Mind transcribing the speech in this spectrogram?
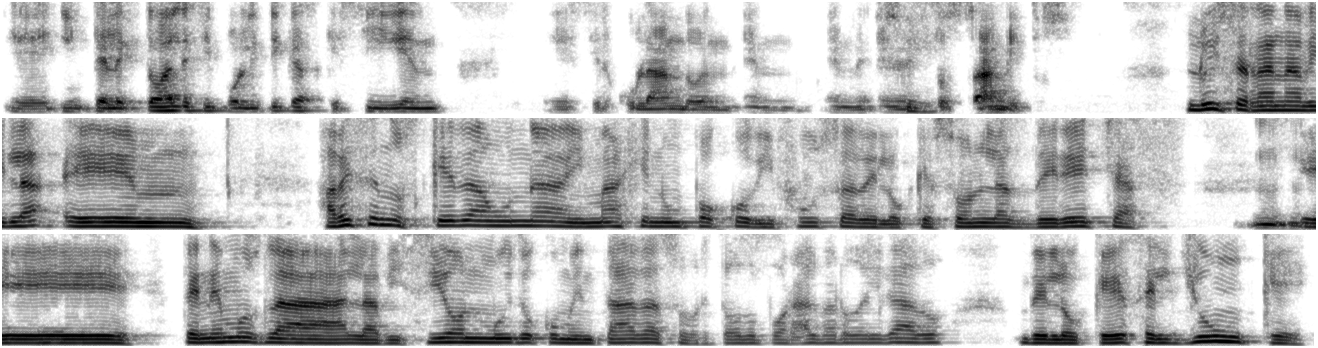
intelectuales y políticas que siguen eh, circulando en, estos ámbitos. Luis Serrán Ávila, em, a veces nos queda una imagen un poco difusa de lo que son las derechas. Eh, tenemos la, visión muy documentada, sobre todo por Álvaro Delgado, de lo que es el yunque.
